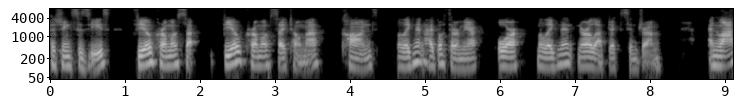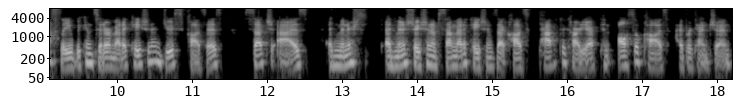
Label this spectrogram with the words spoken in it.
Cushing's disease, pheochromocy- pheochromocytoma, Conn's, malignant hypothermia, or malignant neuroleptic syndrome. And lastly, we consider medication-induced causes such as administ- administration of some medications that cause tachycardia can also cause hypertension.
